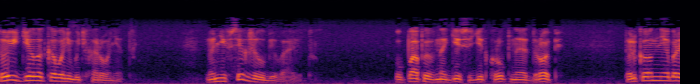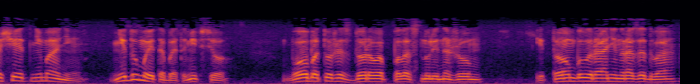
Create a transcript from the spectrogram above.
то и дело кого-нибудь хоронят. Но не всех же убивают. У папы в ноге сидит крупная дробь. Только он не обращает внимания, не думает об этом, и все. Боба тоже здорово полоснули ножом. И Том был ранен раза два.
